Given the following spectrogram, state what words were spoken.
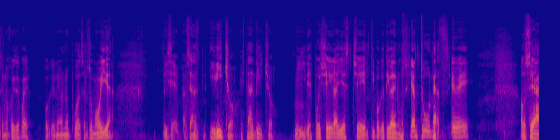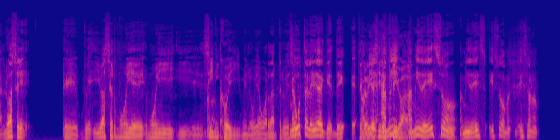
se enojó y se fue, porque no, no pudo hacer su movida. Y, se, o sea, y dicho, está dicho. Y Mm. después llega y es, che, el tipo que te iba a denunciar tuvo una CB. O sea, lo hace, eh, iba a ser muy, eh, muy eh, cínico y me lo voy a guardar, te lo voy a decir. Me gusta la idea de que de, eh, Te lo voy a decir a, en mí, privado. a mí de eso, a mí de eso, eso, no,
